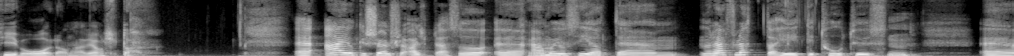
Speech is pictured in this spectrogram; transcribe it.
20 årene her i Alta? Eh, Jeg er jo ikke sjøl fra Alta, så jeg må jo si at når jeg flytta hit i 2000, eh,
